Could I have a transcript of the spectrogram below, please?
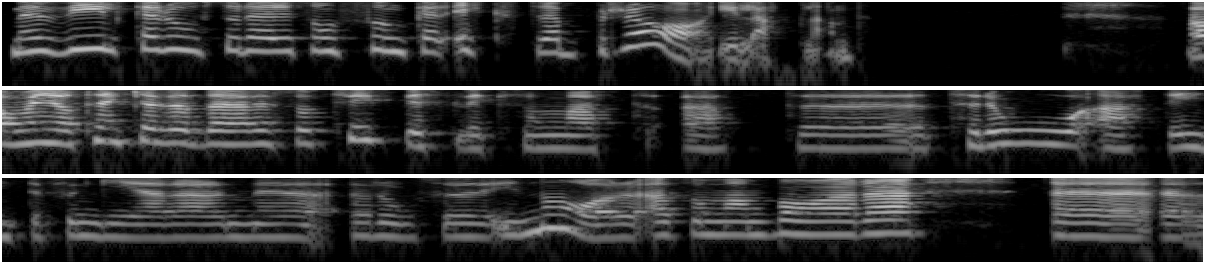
Men vilka rosor är det som funkar extra bra i Lappland? Ja, men jag tänker det där är så typiskt liksom att, att eh, tro att det inte fungerar med rosor i norr. Alltså om man bara eh,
